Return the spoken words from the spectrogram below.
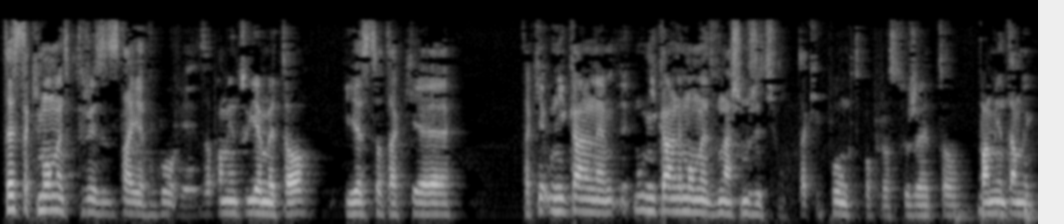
to jest taki moment, który zostaje w głowie. Zapamiętujemy to jest to takie, takie unikalne, unikalny moment w naszym życiu. Taki punkt po prostu, że to pamiętamy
